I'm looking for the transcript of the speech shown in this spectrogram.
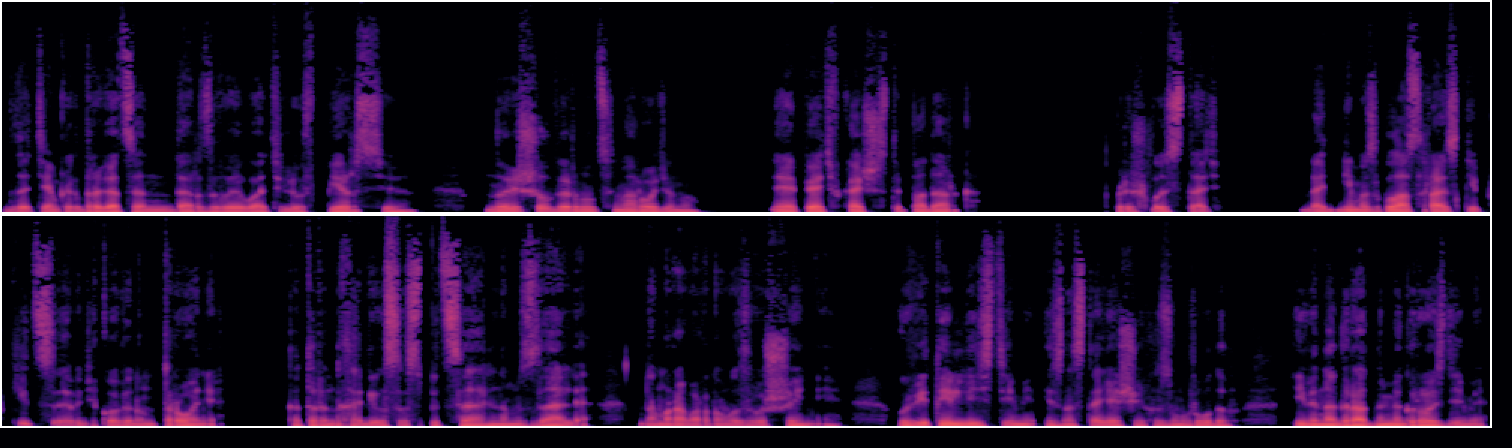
Затем, как драгоценный дар завоевателю в Персию, но решил вернуться на родину. И опять в качестве подарка. Пришлось стать одним из глаз райской птицы в диковинном троне, который находился в специальном зале на мраморном возвышении, увитый листьями из настоящих изумрудов и виноградными гроздями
